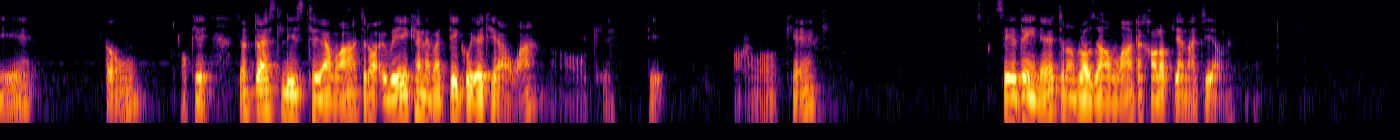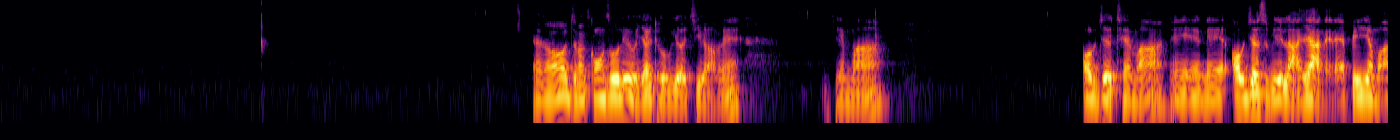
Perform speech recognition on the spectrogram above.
နေ3 okay ကျွန်တော် text list ထဲမှာကျွန်တော် array အခန်း number 1ကိုရိုက်ထည့်အောင်ပါ okay 1 okay စေးသိမ့်တယ်ကျွန်တော် browser မှာတစ်ခါတော့ပြန်လာကြည့်အောင်မယ်အဲ့တော့ကျွန်တော် console လေးကိုရိုက်ထုတ်ပြီးတော့ကြည့်ရမယ်ဒီထဲမှာ object ထဲမှာနည်းနည်း object ဆိုပြီးလာရနေတယ် page မှာ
